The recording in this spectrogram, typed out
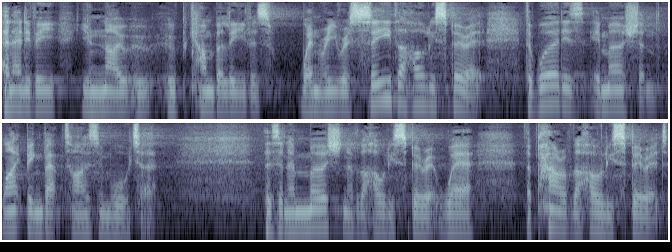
And any of you, you know who, who become believers when we receive the Holy Spirit, the word is immersion, like being baptized in water. There's an immersion of the Holy Spirit where the power of the Holy Spirit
